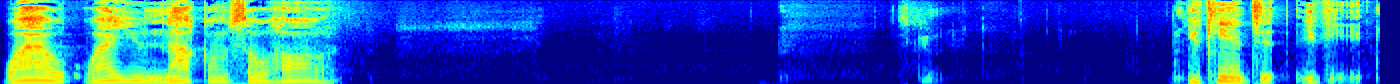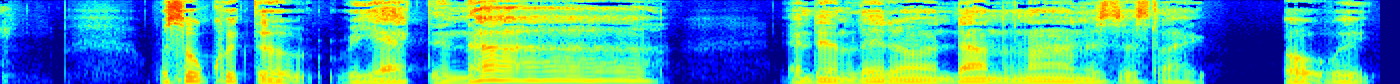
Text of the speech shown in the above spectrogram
why why you knock them so hard? You can't just you can, we're so quick to react and ah, and then later on down the line it's just like, oh wait,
